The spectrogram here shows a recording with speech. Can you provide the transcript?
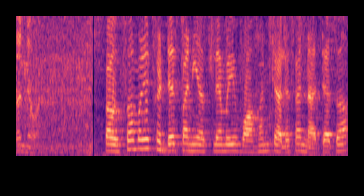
धन्यवाद. पावसामुळे खड्ड्यात पाणी असल्यामुळे वाहन चालकांना त्याचा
